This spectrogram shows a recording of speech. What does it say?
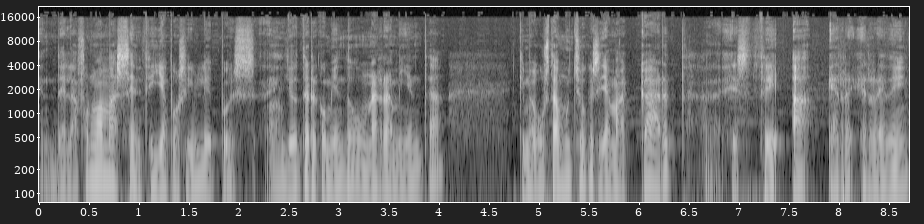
de la forma más sencilla posible, pues yo te recomiendo una herramienta que me gusta mucho que se llama CARD, es C-A-R-R-D,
